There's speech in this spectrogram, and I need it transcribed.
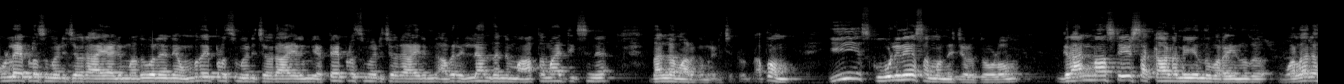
ഫുൾ എ പ്ലസ് മേടിച്ചവരായാലും അതുപോലെ തന്നെ ഒമ്പത് പ്ലസ് മേടിച്ചവരായാലും എട്ട് പ്ലസ് മേടിച്ചവരായാലും അവരെല്ലാം തന്നെ മാത്തമാറ്റിക്സിന് നല്ല മാർക്ക് മേടിച്ചിട്ടുണ്ട്. അപ്പം ഈ സ്കൂളിനെ സംബന്ധിച്ചിടത്തോളം ഗ്രാൻഡ് മാസ്റ്റേഴ്സ് അക്കാഡമി എന്ന് പറയുന്നത് വളരെ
